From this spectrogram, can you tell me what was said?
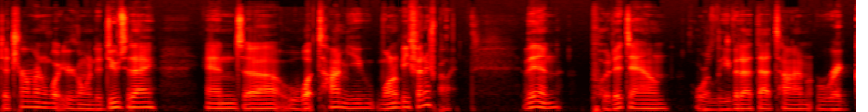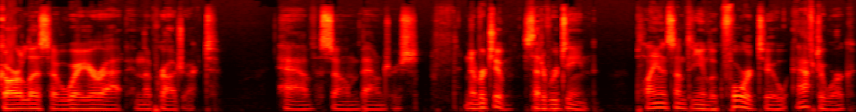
Determine what you're going to do today and uh, what time you want to be finished by. Then put it down or leave it at that time, regardless of where you're at in the project. Have some boundaries. Number two, set a routine. Plan something you look forward to after work,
